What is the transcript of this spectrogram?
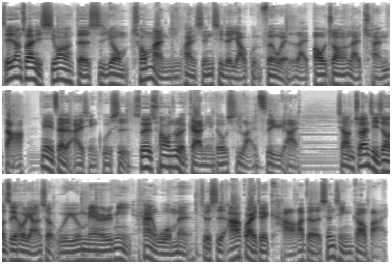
这张专辑希望的是用充满迷幻仙气的摇滚氛围来包装、来传达内在的爱情故事，所以创作的概念都是来自于爱。像专辑中的最后两首《Will You Marry Me》和《我们》，就是阿怪对卡拉的深情告白。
